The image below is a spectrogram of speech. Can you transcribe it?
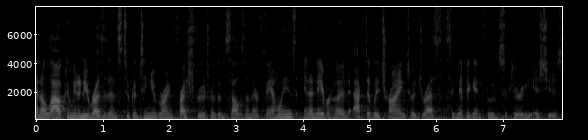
and allow community residents to continue growing fresh food for themselves and their families in a neighborhood actively trying to address significant food security issues.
